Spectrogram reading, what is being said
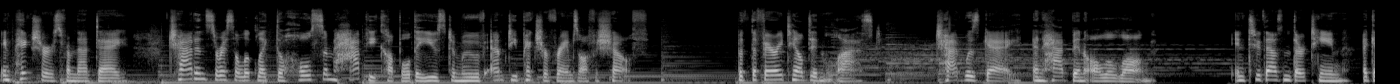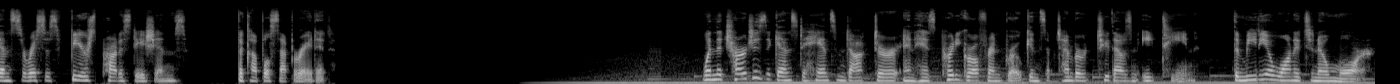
In pictures from that day, Chad and Cerissa looked like the wholesome, happy couple they used to move empty picture frames off a shelf. But the fairy tale didn't last. Chad was gay and had been all along. In 2013, against Cerissa's fierce protestations, the couple separated. When the charges against a handsome doctor and his pretty girlfriend broke in September 2018, the media wanted to know more.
